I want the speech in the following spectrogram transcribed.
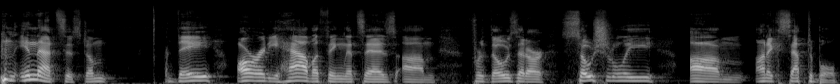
in that system, they already have a thing that says um, for those that are socially um, unacceptable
